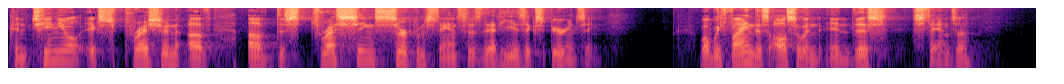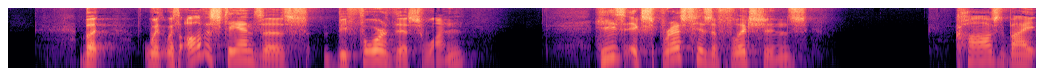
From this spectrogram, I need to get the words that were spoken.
continual expression of, of distressing circumstances that he is experiencing. Well, we find this also in, in this stanza. But with, with all the stanzas before this one, he's expressed his afflictions caused by,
